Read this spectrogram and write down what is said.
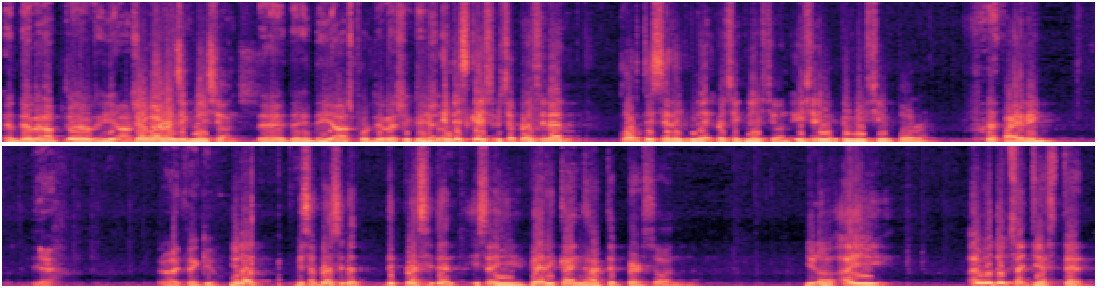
and thereafter, he asked. There for were the- resignations. the- the- He asked for the In resignation. this case, Mr. President, Cortes resign- resignation is a euphemism for firing. Yeah. All right, thank you. You know, Mr. President, the President is a very kind-hearted person. You know, I, I would have suggested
